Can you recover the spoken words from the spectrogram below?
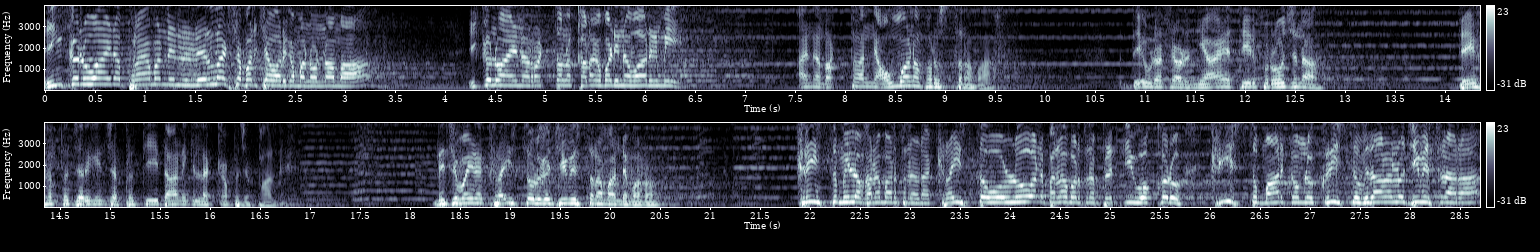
ఇంకను ఆయన ప్రేమని నిర్లక్ష్యపరిచేవారుగా మనం ఉన్నామా? ఇకను ఆయన రక్తంలో కడగబడిన వారిని ఆయన రక్తాన్ని అవమానపరుస్తున్నామా? దేవుడు అంటున్నాడు న్యాయ తీర్పు రోజున దేహంతో జరిగించే ప్రతి దానికి లెక్కప్ప చెప్పాలి. నిజమైన క్రైస్తవులుగా జీవిస్తున్నామండి మనం? క్రీస్తు మీలో కనబడుతున్నాడా? క్రైస్తవులు అని పిలవబడుతున్న ప్రతి ఒక్కరూ క్రీస్తు మార్గంలో క్రీస్తు విధానంలో జీవిస్తున్నారా?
